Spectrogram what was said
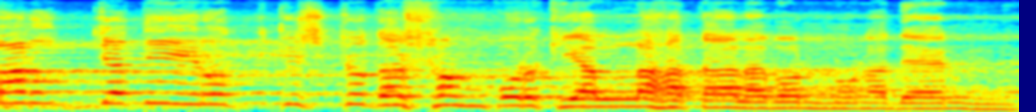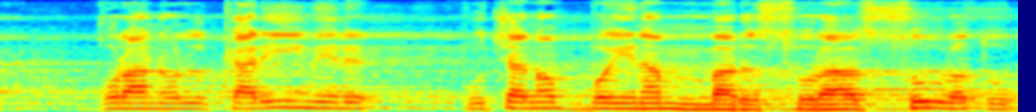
মানব জাতির উৎকৃষ্টতা সম্পর্কে আল্লাহ তাআলা বর্ণনা দেন। কোরআনুল কারীমের পঁচানব্বই নাম্বার সূরা সূরাতুত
